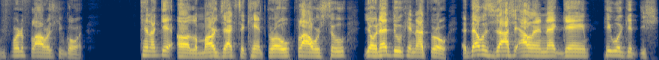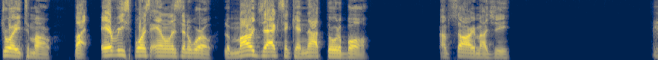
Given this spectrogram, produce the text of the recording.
before the flowers keep going, can I get uh Lamar Jackson can't throw flowers too? Yo, that dude cannot throw. If that was Josh Allen in that game, he would get destroyed tomorrow by every sports analyst in the world. Lamar Jackson cannot throw the ball. I'm sorry, my G.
